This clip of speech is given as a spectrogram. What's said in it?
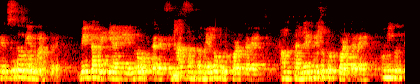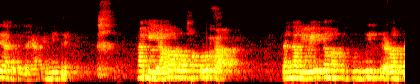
ಕೆಲಸದವ್ರು ಏನ್ ಮಾಡ್ತಾರೆ? ಬೇಕಾಬಿಟ್ಟಿಯಾಗಿ ಎಲ್ಲೋ ಹೋಗ್ತಾರೆ, ಸಿಂಹಾಸನದ ಮೇಲೂ ಕೂತ್ಕೊಳ್ತಾರೆ, ಅವನ ತಲೆ ಮೇಲೂ ಕೂತ್ಕೊಳ್ತಾರೆ. ಅವನಿಗೆ ಗೊತ್ತೇ ಆಗೋದಿಲ್ಲ ಯಾಕೆ ನಿದ್ರೆ ಹಾಗೆ ಯಾವಾಗ ಒಬ್ಬ ತನ್ನ ವಿವೇಕ ಮತ್ತು ಬುದ್ಧಿ ಅಂತ ಹೇಳುವಂತ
